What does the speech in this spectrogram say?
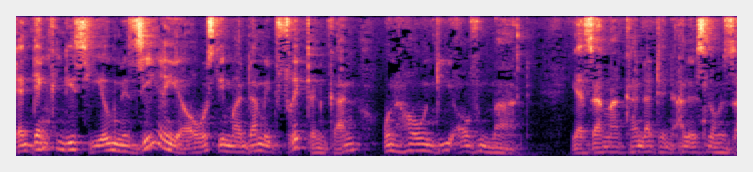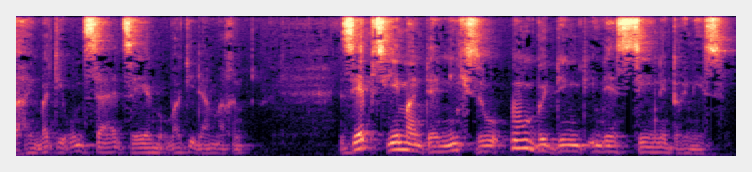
dann denken die sich irgendeine Serie aus, die man damit frickeln kann und hauen die auf den Markt. Ja, sag mal, kann das denn alles noch sein, was die uns da erzählen und was die da machen? Selbst jemand, der nicht so unbedingt in der Szene drin ist,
